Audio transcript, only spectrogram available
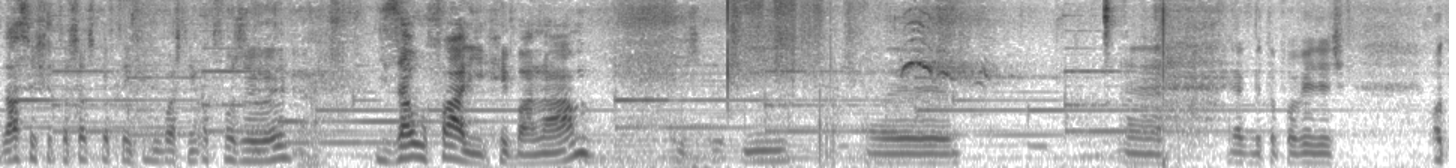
lasy się troszeczkę w tej chwili właśnie otworzyły i zaufali chyba nam i e, e, jakby to powiedzieć, od,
